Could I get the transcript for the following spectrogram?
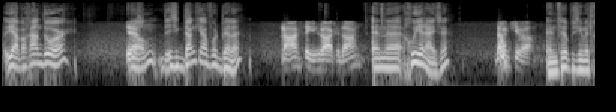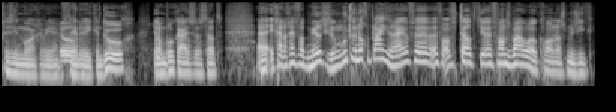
ja, we gaan door. Ja. Jan, dus ik dank jou voor het bellen. Nou, hartstikke graag gedaan. En eh goede reis, hè? Dankjewel. En veel plezier met het gezin morgen weer. Doeg. Het hele weekend. Doeg. Jan Broekhuis was dat. Eh, ik ga nog even wat mailtjes doen. Moeten we nog een plaatje draaien? Of, eh, of, of telt je Frans Bauer ook gewoon als muziek?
